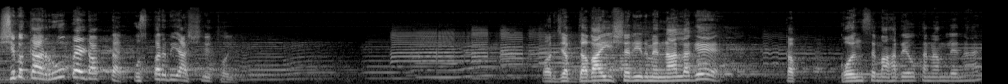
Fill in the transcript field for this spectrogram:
शिव का रूप है डॉक्टर, उस पर भी आश्रित हो और जब दवाई शरीर में ना लगे, तब कौन से महादेव का नाम लेना है?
